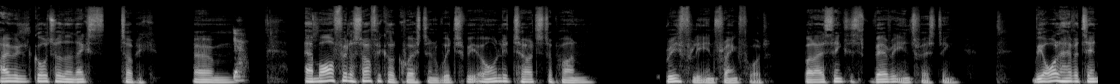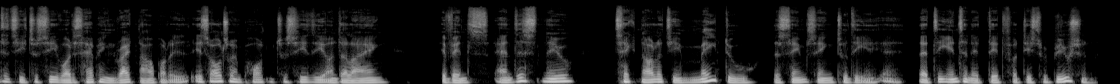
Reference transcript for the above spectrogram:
I will go to the next topic. Um, yeah. A more philosophical question, which we only touched upon briefly in Frankfurt, but I think it's very interesting. We all have a tendency to see what is happening right now, but it's also important to see the underlying events. And this new technology may do the same thing to the uh, that the internet did for distribution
